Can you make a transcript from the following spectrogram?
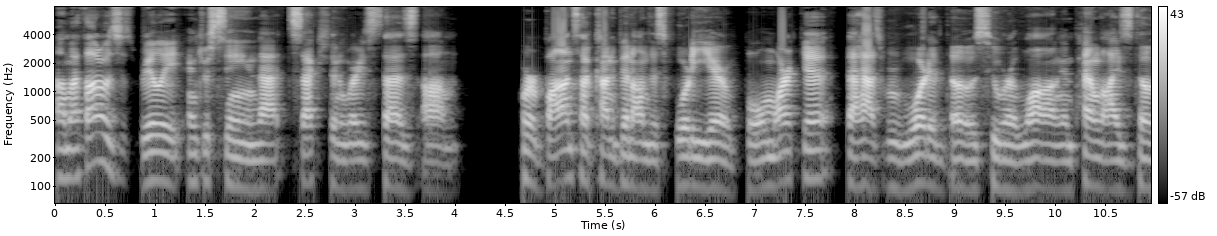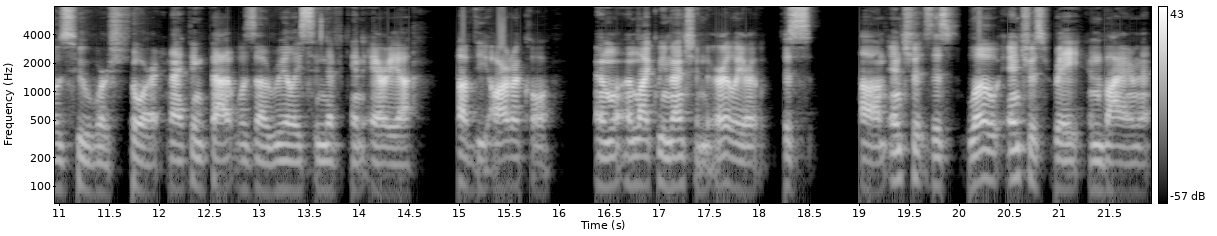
Um, I thought it was just really interesting that section where he says um, where bonds have kind of been on this 40 year bull market that has rewarded those who were long and penalized those who were short. And I think that was a really significant area of the article. And, and like we mentioned earlier, just um, interest, this low interest rate environment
